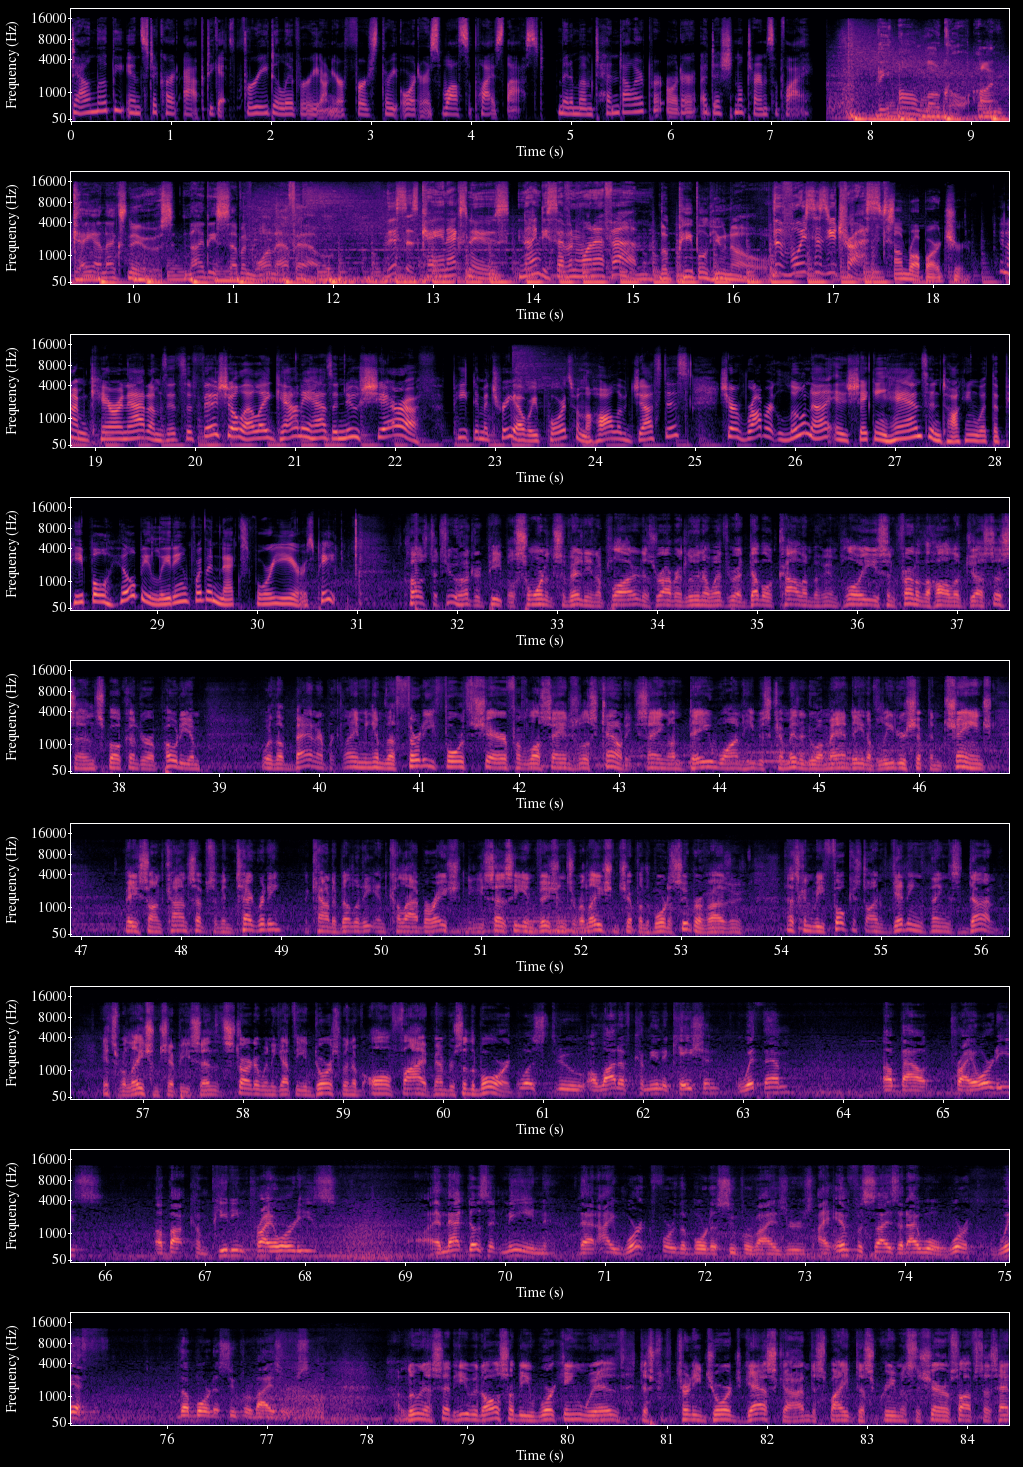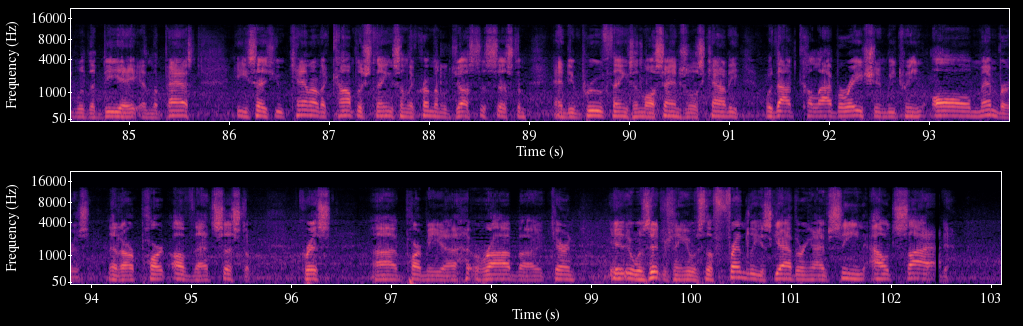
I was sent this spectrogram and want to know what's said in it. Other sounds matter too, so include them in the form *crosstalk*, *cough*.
Download the Instacart app to get free delivery on your first three orders while supplies last. Minimum $10 per order, additional term supply. The All Local on KNX News 97.1 FM. This is KNX News 97.1 FM. The people you know. The voices you trust. I'm Rob Archer. And I'm Karen Adams. It's official. LA County has a new sheriff. Pete Demetriou reports from the Hall of Justice. Sheriff Robert Luna is shaking hands and talking with the people he'll be leading for the next four years. Pete. Close to 200 people, sworn and civilian, applauded as Robert Luna went through a double column of employees in front of the Hall of Justice and spoke under a podium with a banner proclaiming him the 34th sheriff of Los Angeles County, saying on day one he was committed to a mandate of leadership and change based on concepts of integrity, accountability, and collaboration. He says he envisions a relationship with the Board of Supervisors that's going to be focused on getting things done. It's a relationship, he said, that started when he got the endorsement of all five members of the board. Was through a lot of communication with them about priorities, about competing priorities. Uh, and that doesn't mean that I work for the Board of Supervisors. I emphasize that I will work with the Board of Supervisors. Luna said he would also be working with District Attorney George Gascon, despite disagreements the sheriff's office has had with the DA in the past. He says you cannot accomplish things in the criminal justice system and improve things in Los Angeles County without collaboration between all members that are part of that system. Chris, uh, pardon me, uh, *laughs* Rob, uh, Karen, it, it was interesting. It was the friendliest gathering I've seen outside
